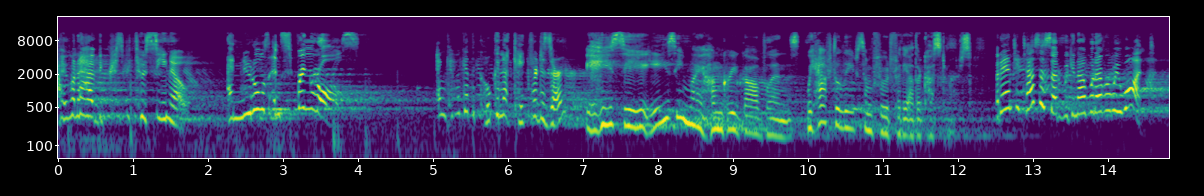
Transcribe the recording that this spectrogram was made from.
I want to have the crispy tocino and noodles and spring rolls. And can we get the coconut cake for dessert? Easy, easy, my hungry goblins. We have to leave some food for the other customers. But Auntie Tessa said we can have whatever we want.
